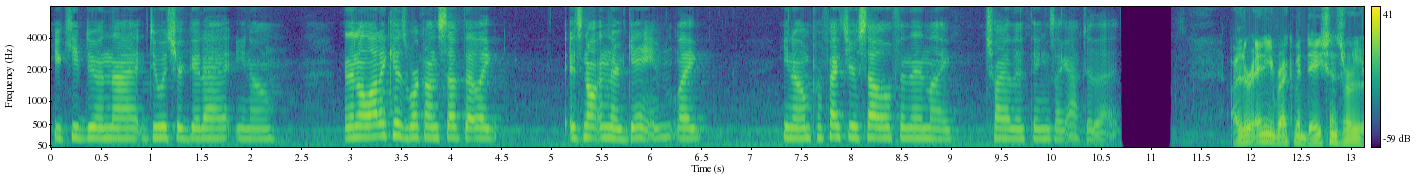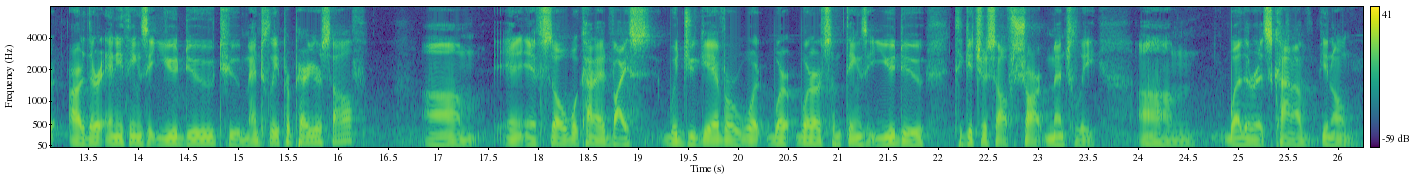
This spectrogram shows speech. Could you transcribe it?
you keep doing that, do what you're good at, you know. And then a lot of kids work on stuff that like it's not in their game. Like, you know, perfect yourself and then like try other things like after that. Are there any recommendations or are there any things that you do to mentally prepare yourself? Um, and if so, what kind of advice would you give, or what, what what are some things that you do to get yourself sharp mentally? Um, whether it's kind of you know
